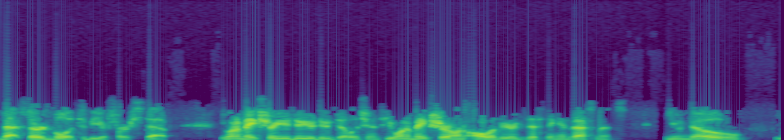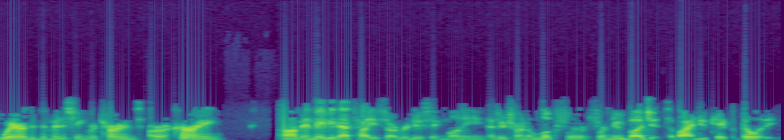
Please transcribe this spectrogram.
that third bullet to be your first step. You want to make sure you do your due diligence. You want to make sure on all of your existing investments, you know where the diminishing returns are occurring. Um, and maybe that's how you start reducing money as you're trying to look for, for new budget to buy new capabilities.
